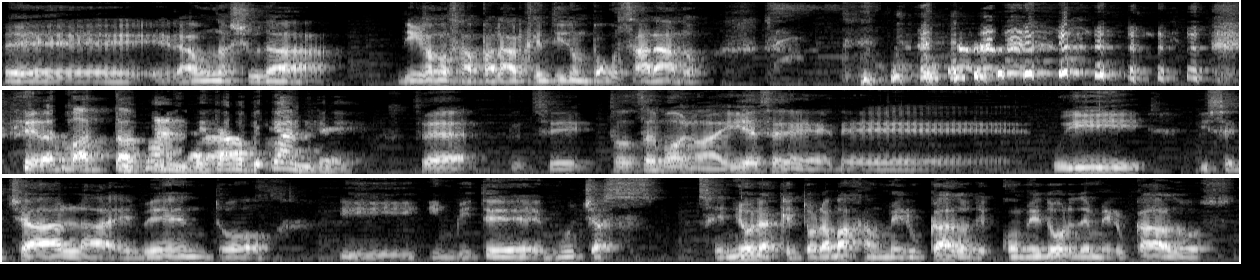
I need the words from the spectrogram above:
eh, era una ciudad, digamos, para Argentina un poco salado. era bastante... Picante, estaba picante. Sí, entonces bueno, ahí ese de, de fui, hice charla, evento y invité muchas señoras que trabajan mercados, de comedor de mercados.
